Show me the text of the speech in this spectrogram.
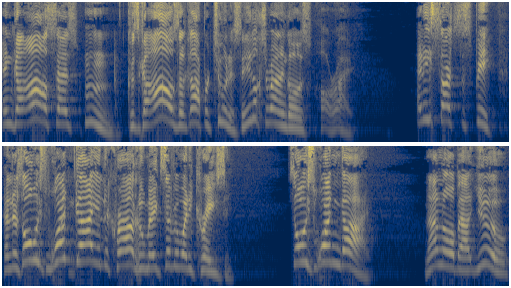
and Gaal says, hmm, because Gaal's an opportunist. And he looks around and goes, all right. And he starts to speak. And there's always one guy in the crowd who makes everybody crazy. There's always one guy. And I don't know about you,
